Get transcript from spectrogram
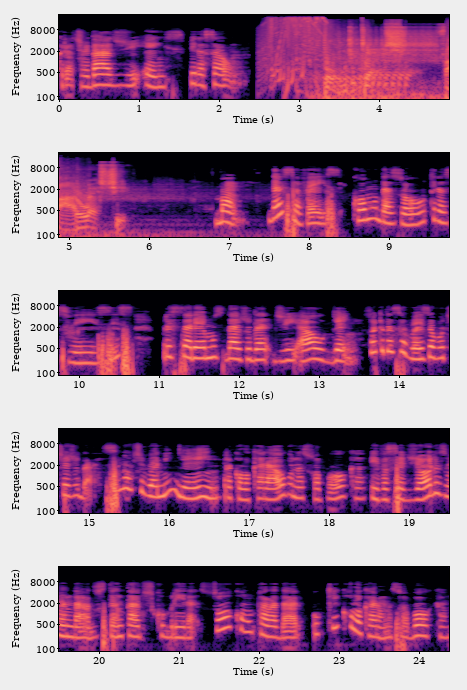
criatividade e inspiração. Podcast Faroeste. Bom, dessa vez, como das outras vezes, precisaremos da ajuda de alguém. Só que dessa vez eu vou te ajudar. Se não tiver ninguém para colocar algo na sua boca e você de olhos vendados tentar descobrir só com o paladar o que colocaram na sua boca,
